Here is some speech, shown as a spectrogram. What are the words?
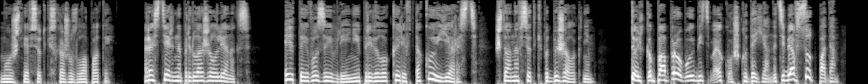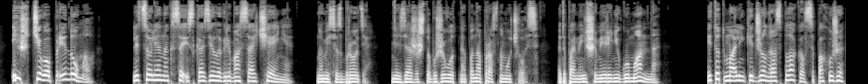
«Может, я все-таки схожу за лопатой?» Растерянно предложил Ленокс. Это его заявление привело Кэрри в такую ярость, что она все-таки подбежала к ним. «Только попробуй убить мою кошку, да я на тебя в суд подам! Ишь, чего придумал!» Лицо Ленокса исказило гримаса отчаяния. «Но, миссис Броди, нельзя же, чтобы животное понапрасну мучилось. Это по меньшей мере негуманно. И тут маленький Джон расплакался. Похоже,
